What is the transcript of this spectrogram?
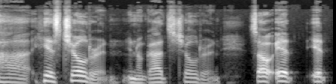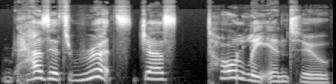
uh, His children, you know, God's children. So it, it has its roots just totally into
